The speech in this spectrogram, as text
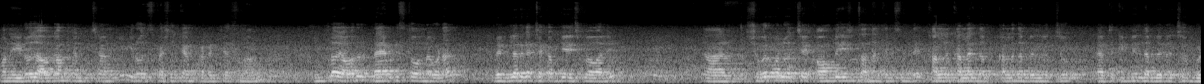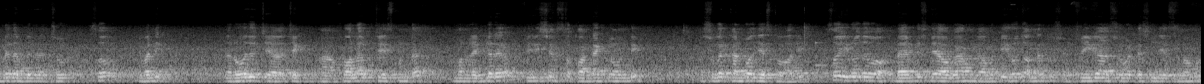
మనం ఈరోజు అవగాహన కల్పించడానికి ఈరోజు స్పెషల్ క్యాంప్ కండక్ట్ చేస్తున్నాము. ఇంట్లో ఎవరు డయాబెటీస్తో ఉన్నా కూడా రెగ్యులర్గా చెకప్ చేయించుకోవాలి. షుగర్ వల్ల వచ్చే కాంప్లికేషన్స్ అందరికి తెలిసిందే. కళ్ళ కళ్ళ దెబ్బ కళ్ళ దెబ్బ తినొచ్చు లేకపోతే కిడ్నీ దెబ్బ తినొచ్చు గుండె దెబ్బ తినొచ్చు. సో ఇవన్నీ రోజు చెక్ ఫాలోఅప్ చేసుకుంటా మనం రెగ్యులర్గా ఫిజిషియన్స్తో కాంటాక్ట్లో ఉండి షుగర్ కంట్రోల్ చేసుకోవాలి. సో ఈరోజు డయాబెటీస్ డే అవగాహన కాబట్టి ఈరోజు అందరికీ ఫ్రీగా షుగర్ టెస్టులు చేస్తున్నాము.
